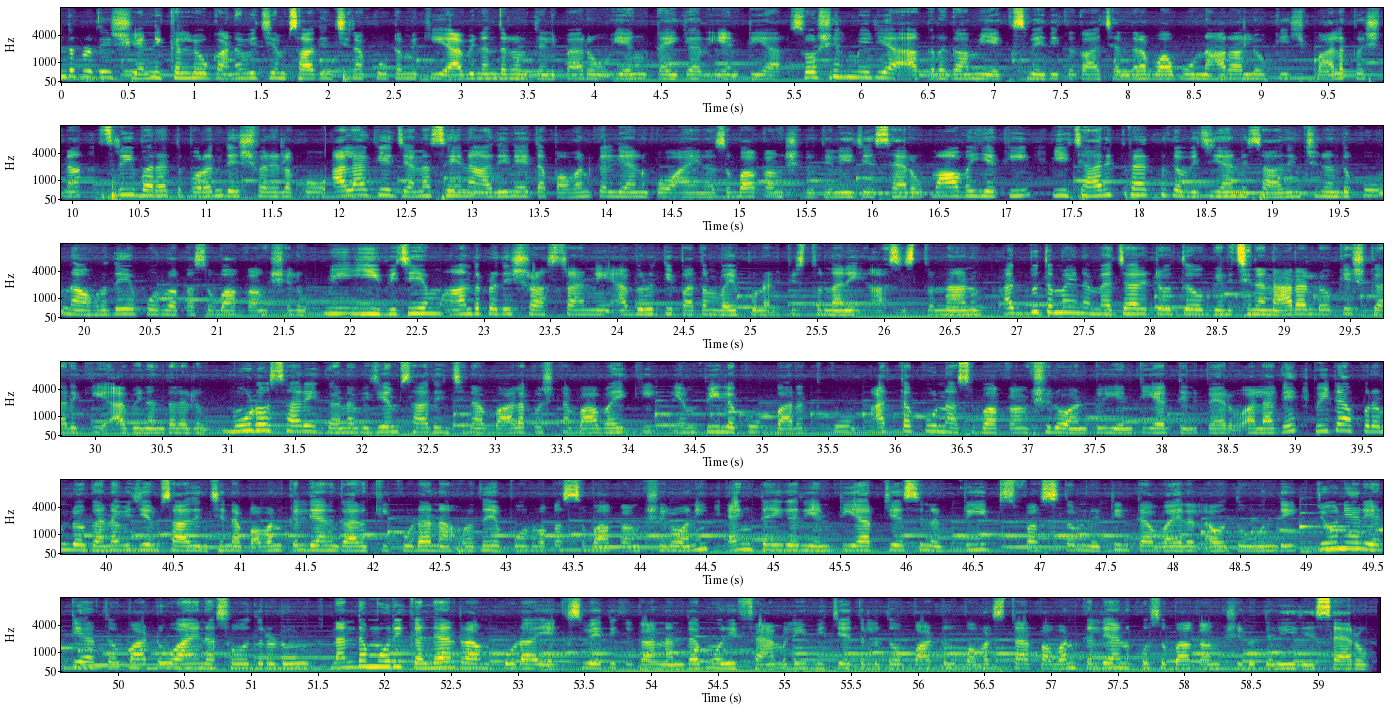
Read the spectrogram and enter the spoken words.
ఆంధ్రప్రదేశ్ ఎన్నికల్లో ఘన విజయం సాధించిన కూటమికి అభినందనలు తెలిపారు young tiger NTR. Social media అగ్రగామి ఎక్స్ వేదికగా చంద్రబాబు నారా లోకేష్ బాలకృష్ణ శ్రీ భరత్ పురంధేశ్వరులకు అలాగే జనసేన అధినేత పవన్ కళ్యాణ్కు ఆయన శుభాకాంక్షలు తెలియజేశారు. మావయ్యకి ఈ చారిత్రాత్మక విజయాన్ని సాధించినందుకు నా హృదయపూర్వక శుభాకాంక్షలు. మీ ఈ విజయం ఆంధ్రప్రదేశ్ రాష్ట్రాన్ని అభివృద్ధి పథం వైపు నడిపిస్తుందని ఆశిస్తున్నాను. అద్భుతమైన మెజారిటీతో గెలిచిన నారా లోకేష్ గారికి అభినందనలు. మూడోసారి ఘన విజయం సాధించిన బాలకృష్ణ బాబాయ్కి ఎంపీలకు భరత్కు అత్తకు నా శుభాకాంక్షలు అంటూ ఎన్టీఆర్ తెలిపారు. అలాగే పీఠాపురంలో ఘన విజయం సాధించిన పవన్ కళ్యాణ్ గారికి కూడా నా హృదయపూర్వక శుభాకాంక్షలు అని యంగ్ టైగర్ ఎన్టీఆర్ చేసిన ట్వీట్స్ ప్రస్తుతం నెట్టింట వైరల్ అవుతూ ఉంది. జూనియర్ ఎన్టీఆర్తో పాటు ఆయన సోదరుడు నందమూరి కళ్యాణ్ రామ్ కూడా ఎక్స్ వేదికగా నందమూరి ఫ్యామిలీ విజేతలతో పాటు పవర్ స్టార్ పవన్ కళ్యాణ్కు శుభాకాంక్షలు తెలియజేశారు.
